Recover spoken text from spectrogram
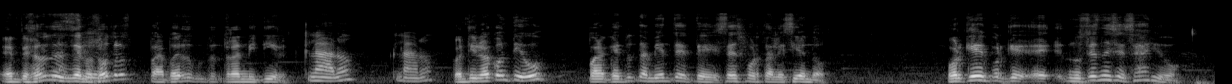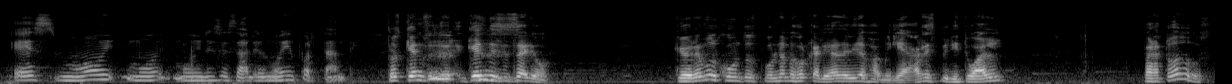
Empezando desde nosotros para poder transmitir. Claro, claro. Continuar contigo para que tú también te, estés fortaleciendo. ¿Por qué? Porque eh, nos es necesario. Es muy, muy, muy necesario, es muy importante. Entonces, ¿qué, ¿qué, es necesario? Que oremos juntos por una mejor calidad de vida familiar, espiritual, para todos.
